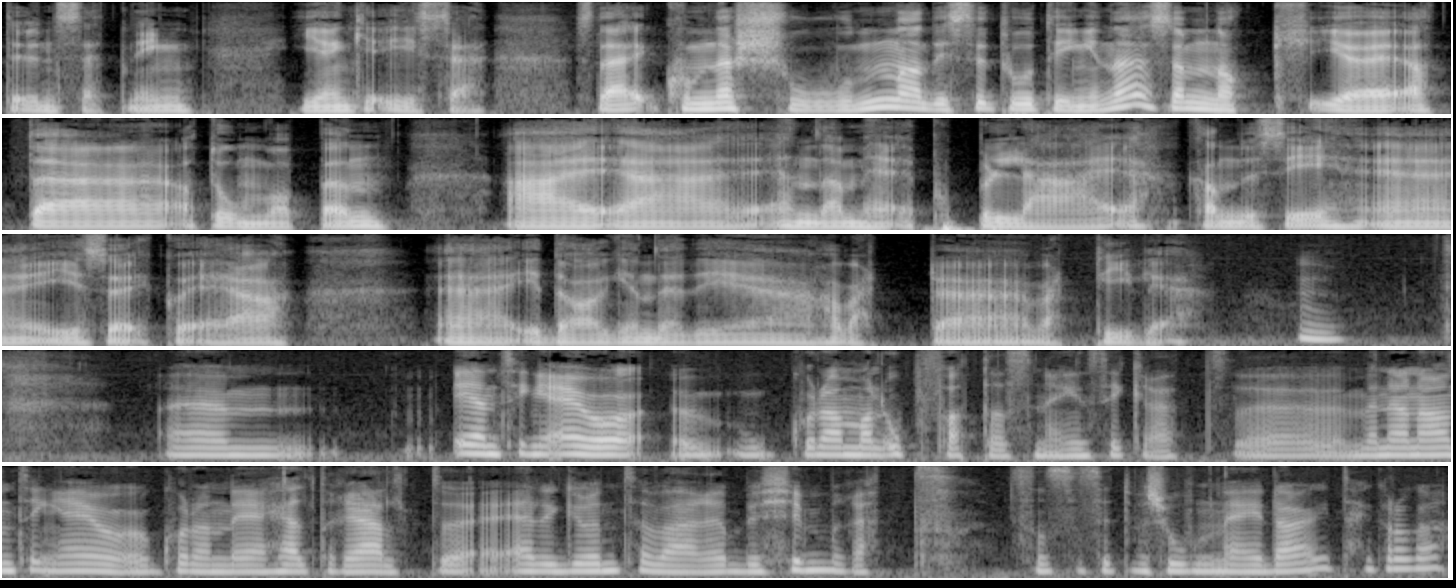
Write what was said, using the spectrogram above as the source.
til unnsetning i en krise? Så det er kombinasjonen av disse to tingene som nok gjør at atomvåpen er enda mer populære, kan du si, i Sør-Korea i dag enn det de har vært, vært tidligere. Mm. Um en ting er jo eh, hvordan man oppfatter sin egen sikkerhet, eh, men en annen ting er jo hvordan det er helt reelt. Er det grunn til å være bekymret, sånn som situasjonen er i dag, tenker dere?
